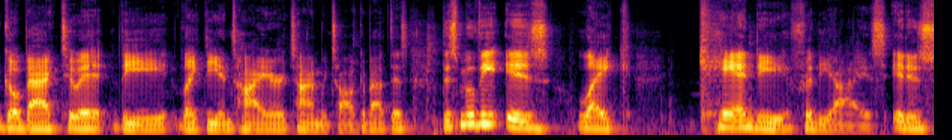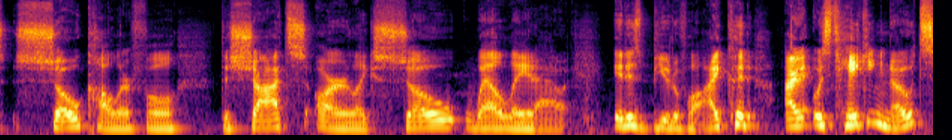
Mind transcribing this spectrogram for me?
go back to it the like the entire time we talk about this. This movie is like candy for the eyes. It is so colorful. The shots are like so well laid out it is beautiful. I could I was taking notes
